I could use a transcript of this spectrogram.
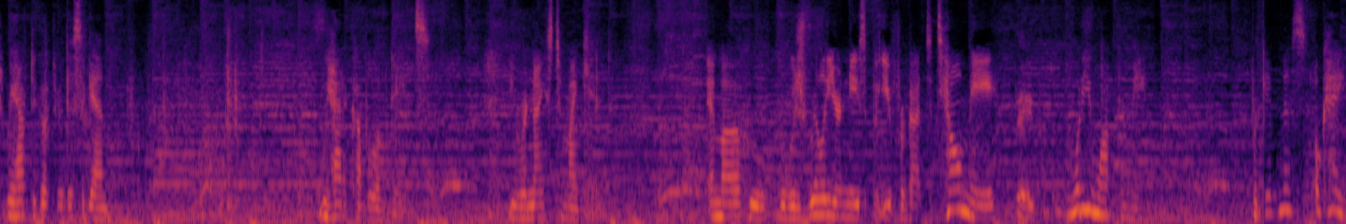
Do we have to go through this again? We had a couple of dates. You were nice to my kid. Emma, who, who was really your niece, but you forgot to tell me. Babe, What do you want from me? Forgiveness? Okay,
